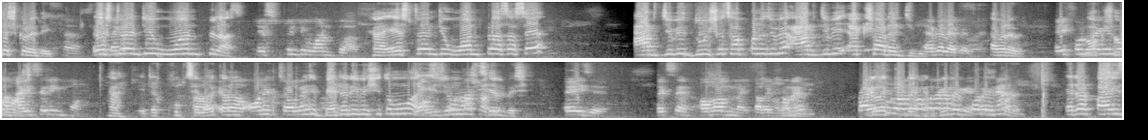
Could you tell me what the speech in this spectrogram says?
শেষ করে দেই। S twenty one plus S twenty one plus হ্যাঁ এস টোয়েন্টি ওয়ান প্লাস আছে। আট জিবি দুইশো ছাপ্পান্ন জিবি আট জিবি একশো আঠাশ জিবি অ্যাভেলেবেল অ্যাভেলেবেল এই ফোনটা কিন্তু হাই সেলিং ফোন হ্যাঁ এটা খুব ছিল এটা কারণ অনেক চলে। যে ব্যাটারি বেশি তো মামা এই জন্য সেল বেশি। এই যে দেখছেন অভাব নাই কালেকশনের এটার প্রাইস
